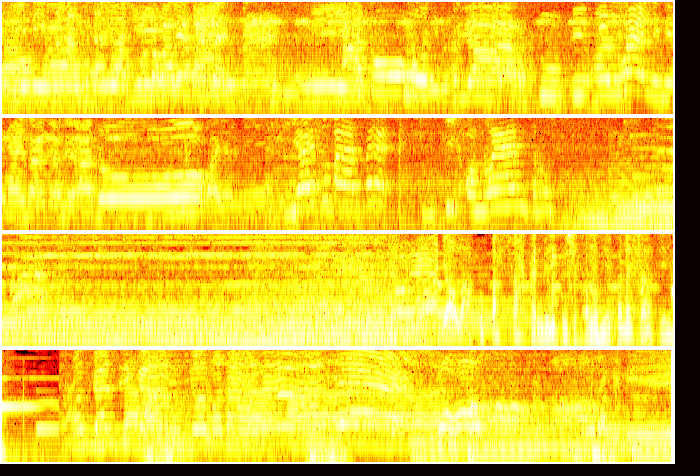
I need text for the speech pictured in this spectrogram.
Ini menang sekali lagi. Coba lihat Ante. Aduh, biar judi online ini mainannya nih. Aduh. Bayar nih. Iya itu Pak RT, judi online terus. Ya Allah, aku pasrahkan diriku sepenuhnya pada saat ini. menjanjikan kemenangan. Yes. Bohong. Ini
